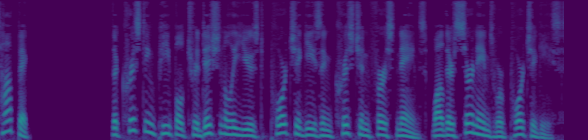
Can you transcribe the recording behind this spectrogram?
Topic. The Kristang people traditionally used Portuguese and Christian first names, while their surnames were Portuguese.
